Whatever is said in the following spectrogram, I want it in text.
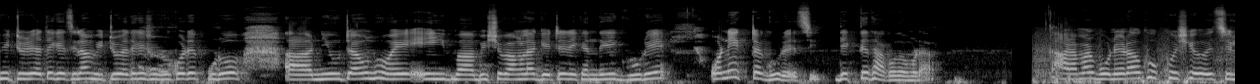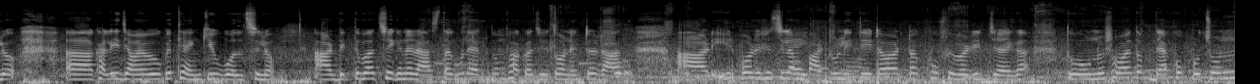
ভিক্টোরিয়াতে গেছিলাম। ভিক্টোরিয়া থেকে শুরু করে পুরো নিউ টাউন হয়ে এই আহ, বিশ্ব বাংলা গেটের এখান থেকে ঘুরে অনেকটা ঘুরেছি। দেখতে থাকো তোমরা। আর আমার বোনেরাও খুব খুশি হয়েছিল। খালি জামাইবাবুকে থ্যাংক ইউ বলছিল। আর দেখতে পাচ্ছি এখানে রাস্তাগুলো একদম ফাঁকা যেহেতু অনেকটা রাত। আর এরপর এসেছিলাম পাটুলিতে এটাও একটা খুব ফেভারিট জায়গা। তো অন্য সময় তো দেখো প্রচণ্ড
